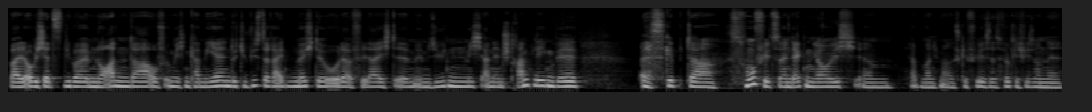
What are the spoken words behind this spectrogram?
Weil ob ich jetzt lieber im Norden da auf irgendwelchen Kamelen durch die Wüste reiten möchte oder vielleicht ähm, im Süden mich an den Strand legen will, es gibt da so viel zu entdecken, glaube ich. Ähm, ich habe manchmal das Gefühl, es ist wirklich wie so eine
